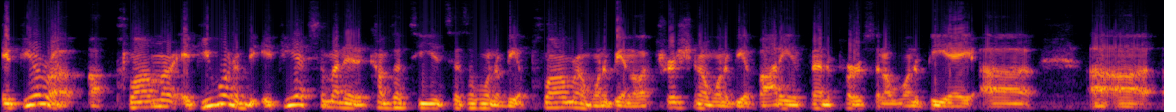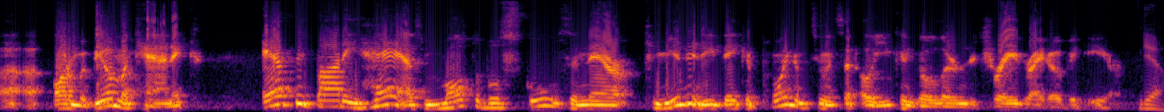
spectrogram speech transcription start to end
if you're a, a plumber, if you want to be, if you have somebody that comes up to you and says, I want to be a plumber, I want to be an electrician, I want to be a body and fender person, I want to be a uh, uh, uh, automobile mechanic, everybody has multiple schools in their community they could point them to and say, oh, you can go learn the trade right over here. yeah,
